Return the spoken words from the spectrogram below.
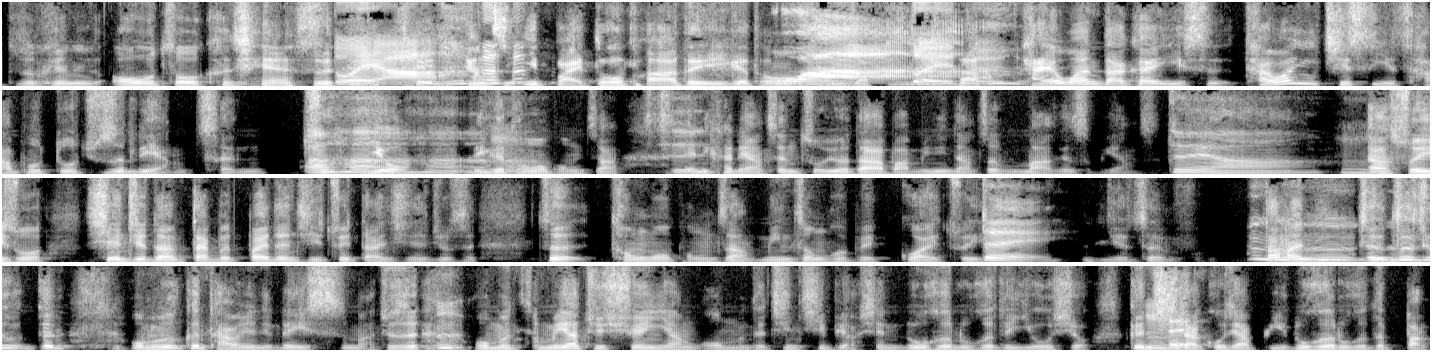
就跟那个欧洲可现在是对啊，将近一百多趴的一个通货膨胀。对，那台湾大概也是，台湾其实也差不多，就是两成左右的一个通货膨胀。哎，你看两成左右，大家把民进党政府骂成什么样子？对啊，那所以说现阶段代表拜登其实最担心的就是这通货膨胀，民众会不会怪罪对你的政府？当然，你这这就跟我们跟台湾有点类似嘛，就是我们怎么样去宣扬我们的经济表现如何如何的优秀，跟其他国家比如何如何的棒。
